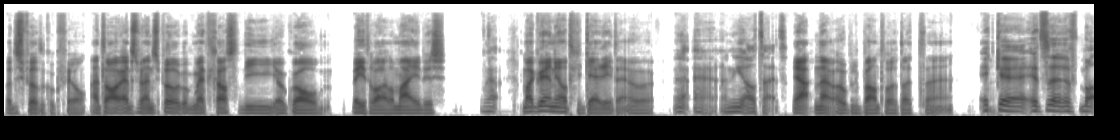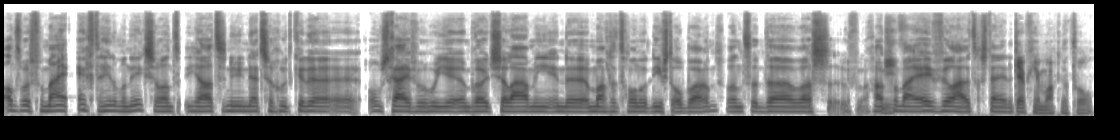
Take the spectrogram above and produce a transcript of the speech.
maar. toen speelde ik ook veel. En toen, en toen speelde ik ook met gasten die ook wel beter waren dan mij, dus... Ja. Maar ik werd niet altijd gecarried, hè. Ja, ja, niet altijd. Ja, nou, hopelijk beantwoord dat... eh, Ik, eh, het uh, beantwoordt voor mij echt helemaal niks. Want je had nu net zo goed kunnen omschrijven hoe je een broodje salami in de magnetron het liefst opwarmt. Want uh, daar was, had Niet. voor mij evenveel hout gesneden. ik heb geen magnetron.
